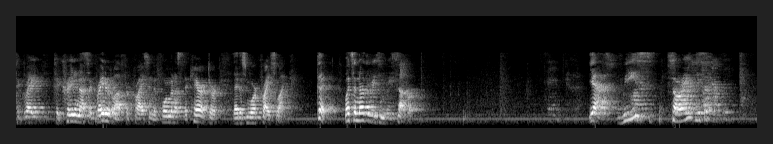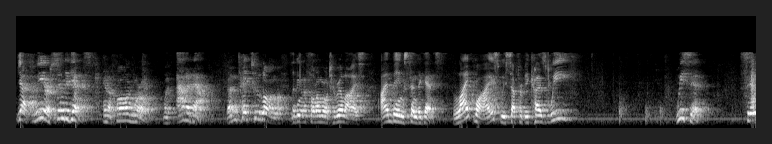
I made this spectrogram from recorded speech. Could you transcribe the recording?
to, great, to create in us a greater love for Christ and to form in us the character that is more Christ like. Good. What's another reason we suffer? Sin. Yes, we. Sorry, Lisa? Yes, we are sinned against in a fallen world, without a doubt. Doesn't take too long living in a fallen world to realize I'm being sinned against. Likewise, we suffer because we we sin. Sin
